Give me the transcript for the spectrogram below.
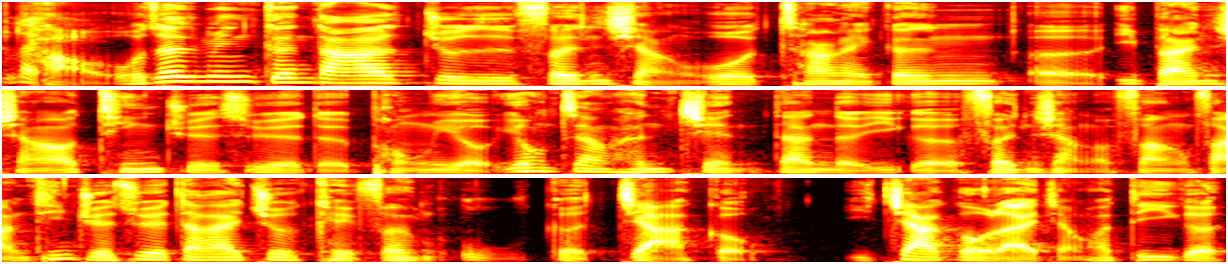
类？好，我在这边跟大家就是分享，我常常也跟呃一般想要听爵士乐的朋友，用这样很简单的一个分享的方法，听爵士乐大概就可以分五个架构。以架构来讲的话，第一个，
